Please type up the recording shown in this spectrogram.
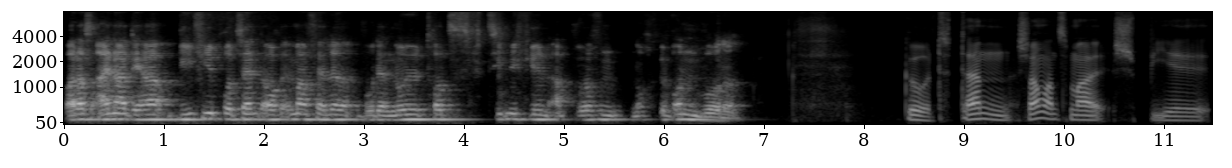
war das einer der, wie viel Prozent auch immer Fälle, wo der Null trotz ziemlich vielen Abwürfen noch gewonnen wurde. Gut, dann schauen wir uns mal Spiel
